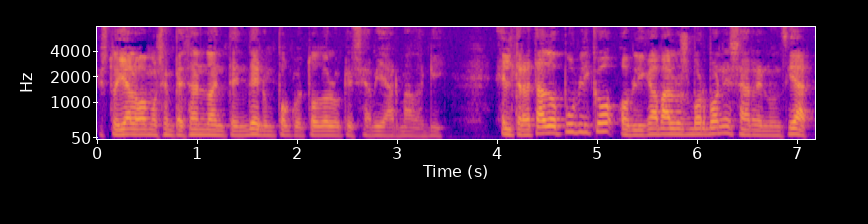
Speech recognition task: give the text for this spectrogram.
Esto ya lo vamos empezando a entender un poco todo lo que se había armado aquí. El tratado público obligaba a los Borbones a renunciar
